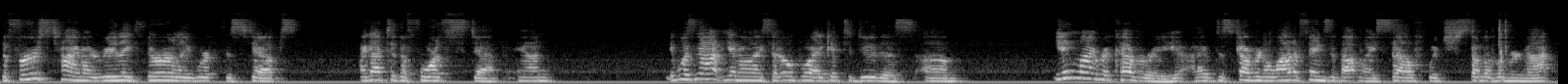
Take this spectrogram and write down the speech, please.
The first time I really thoroughly worked the steps, I got to the fourth step, and it was not, you know, I said, "Oh boy, I get to do this." Um, in my recovery, I've discovered a lot of things about myself, which some of them are not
